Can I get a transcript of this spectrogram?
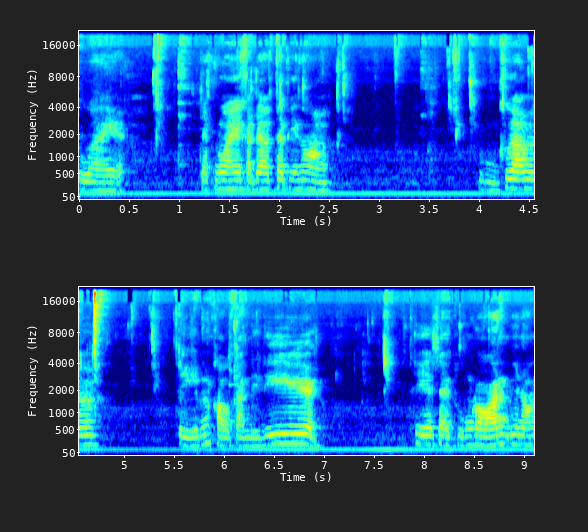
ถ้วยจากหน่วยกับเดาแต่พี่น้อง ถุงเครื่องตีมันเข้ากันดีๆ เทใส่ถุงร้อนพี่น้อง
